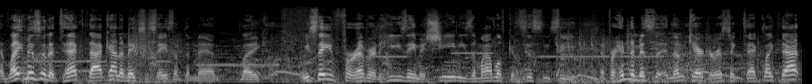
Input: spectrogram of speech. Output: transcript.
And Light missing a tech, that kind of makes you say something, man. Like, we say forever that he's a machine, he's a model of consistency. And for him to miss an uncharacteristic tech like that,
